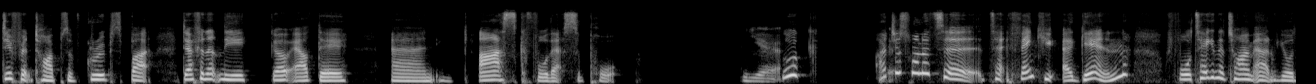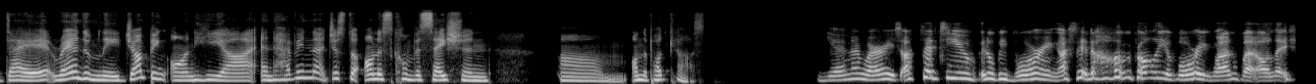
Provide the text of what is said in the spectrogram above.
different types of groups, but definitely go out there and ask for that support. Yeah, Look, I just wanted to, to thank you again for taking the time out of your day, randomly jumping on here and having that just the honest conversation um, on the podcast. Yeah, no worries. I said to you, it'll be boring. I said, oh, I'm probably a boring one, but I'll let you,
